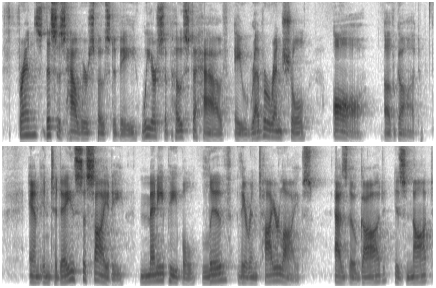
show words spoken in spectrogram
Friends, this is how we're supposed to be. We are supposed to have a reverential awe of God. And in today's society, many people live their entire lives as though God is not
